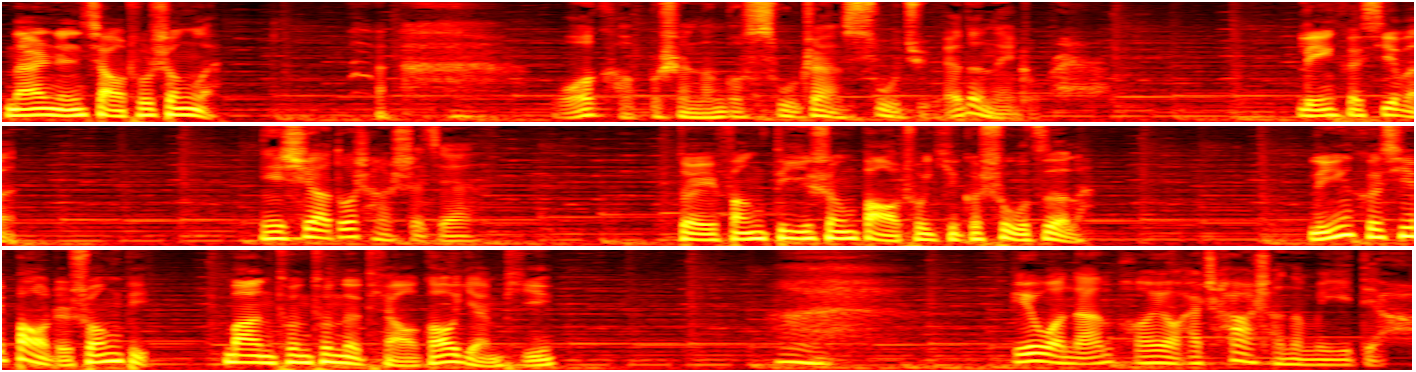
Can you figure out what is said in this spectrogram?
男人笑出声来：“ 我可不是能够速战速决的那种人。”林和熙问：“你需要多长时间？”对方低声报出一个数字来。林和熙抱着双臂，慢吞吞的挑高眼皮。唉，比我男朋友还差上那么一点儿。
